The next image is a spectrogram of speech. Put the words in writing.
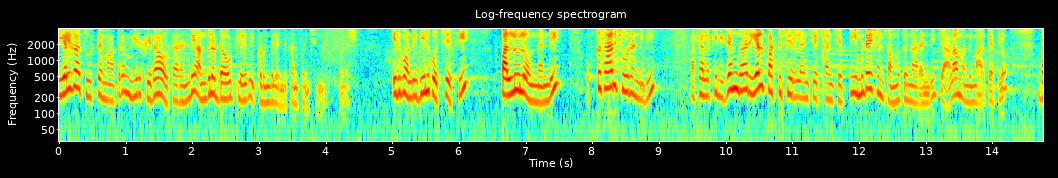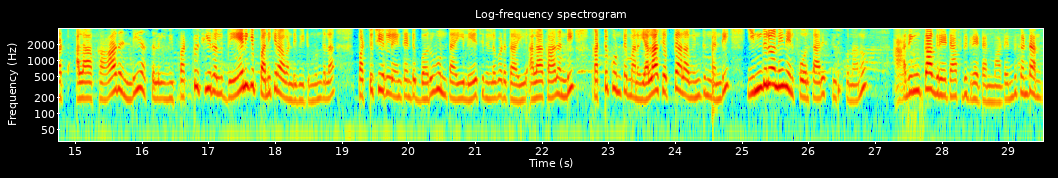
రియల్గా చూస్తే మాత్రం మీరు ఫిదా అవుతారండి. అందులో డౌట్ లేదు. ఇక్కడ ఉందిలేండి కనిపించింది. ఇదిగోండి దీనికి వచ్చేసి పళ్ళులో ఉందండి. ఒక్కసారి చూడండి ఇది. అసలుకి నిజంగా రియల్ పట్టు చీరలు అని చెప్పి అని చెప్పి ఇమిటేషన్స్ అమ్ముతున్నారండి చాలామంది మార్కెట్లో. బట్ అలా కాదండి అసలు ఇవి పట్టు చీరలు దేనికి పనికిరావండి వీటి ముందల? పట్టు చీరలు ఏంటంటే బరువు ఉంటాయి లేచి నిలబడతాయి. అలా కాదండి కట్టుకుంటే మనం ఎలా చెప్తే అలా వింటుందండి. ఇందులోనే నేను ఫోర్ శారీస్ తీసుకున్నాను. అది ఇంకా గ్రేట్ ఆఫ్ ది గ్రేట్ అన్నమాట. ఎందుకంటే అంత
